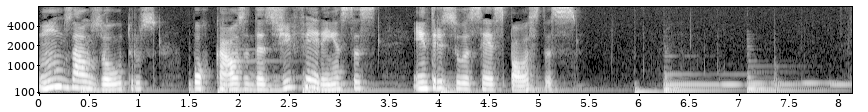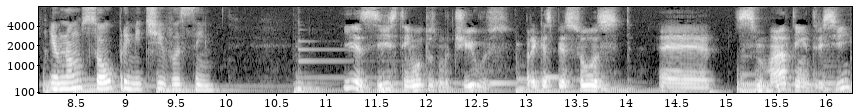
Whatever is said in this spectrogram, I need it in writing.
uns aos outros por causa das diferenças entre suas respostas. Eu não sou primitivo assim. E existem outros motivos para que as pessoas é, se matem entre si?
